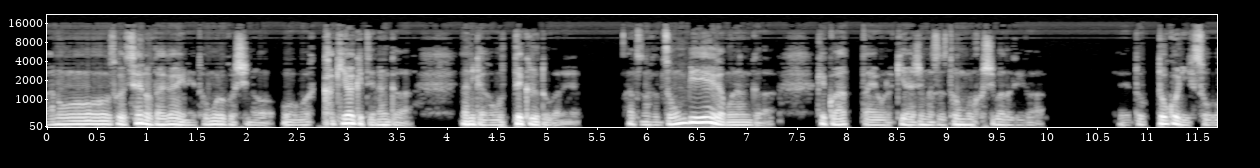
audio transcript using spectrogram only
あのー、すごい背の高いね、トウモロコシのをかき分けてなんか、何かが追ってくるとかね。あとなんかゾンビ映画もなんか結構あったような気がします。トウモロコシ畑が。ど、どこにそう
